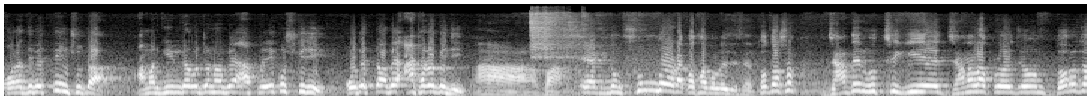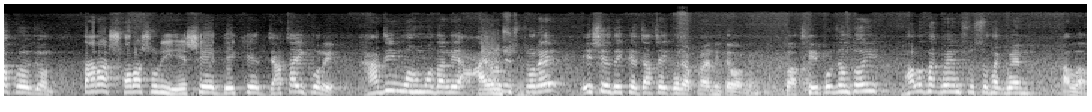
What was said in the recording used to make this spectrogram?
ওরা দিবে তিন সুতা। আমার গিলটার ওজন হবে আপনার একুশ কেজি ওদেরটা হবে আঠারো কেজি। আহ, বাহ। একদম সুন্দর একটা কথা বলে দিয়েছেন। তো দর্শক যাদের হচ্ছে গিয়ে জানালা প্রয়োজন দরজা প্রয়োজন তারা সরাসরি এসে দেখে যাচাই করে হাজি মোহাম্মদ আলী আয়রন Iron স্টোরে এসে দেখে যাচাই করে আপনারা নিতে পারবেন। তো আজকে এই পর্যন্তই। ভালো থাকবেন সুস্থ থাকবেন। আল্লাহ।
